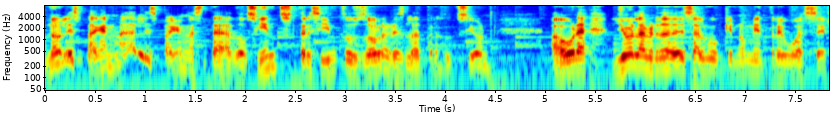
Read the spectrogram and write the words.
No les pagan mal, les pagan hasta 200, 300 dólares la traducción. Ahora, yo la verdad es algo que no me atrevo a hacer,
